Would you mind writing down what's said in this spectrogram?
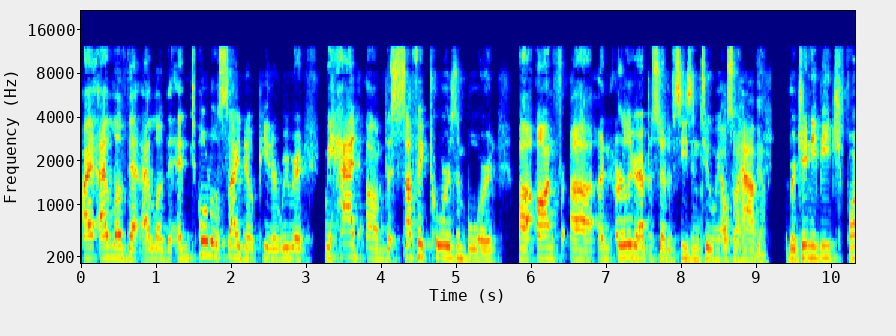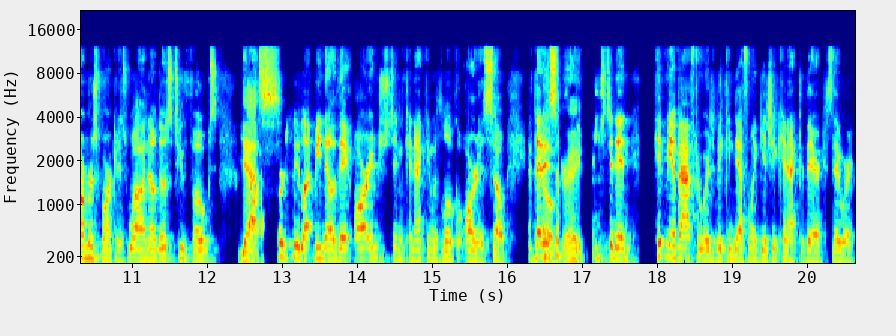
I, I love that. I love that. And total side note, Peter, we were we had um, the Suffolk Tourism Board uh, on uh, an earlier episode of season two. We also have yeah. Virginia Beach Farmers Market as well. I know those two folks. Uh, yes, uh, personally, let me know they are interested in connecting with local artists. So if that is oh, something great. you're interested in, hit me up afterwards. We can definitely get you connected there because they were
